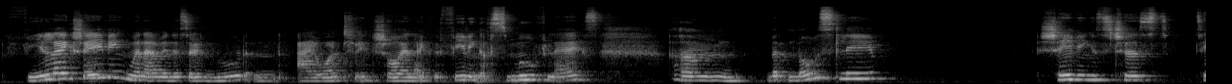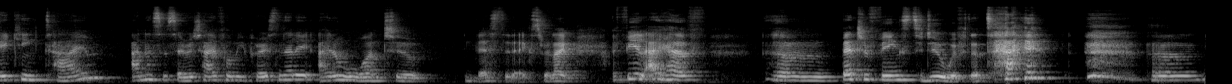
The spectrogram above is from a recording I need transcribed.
feel like shaving when I'm in a certain mood and I want to enjoy like the feeling of smooth legs. Um, but mostly shaving is just taking time, unnecessary time for me personally. I don't want to invest it extra. Like I feel I have um, better things to do with the time. um,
